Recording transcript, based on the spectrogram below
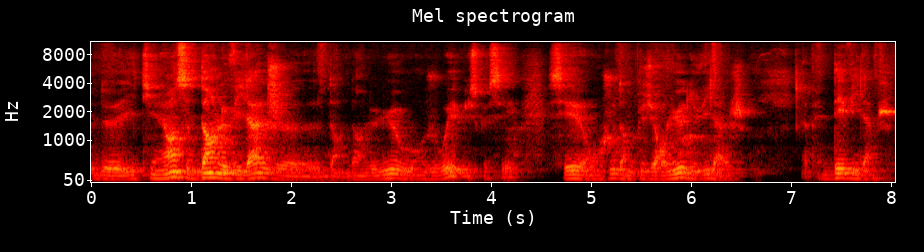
de l'itinérance dans le village, dans, dans, le lieu où on jouait, puisque c'est, on joue dans plusieurs lieux du village, enfin, des villages.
